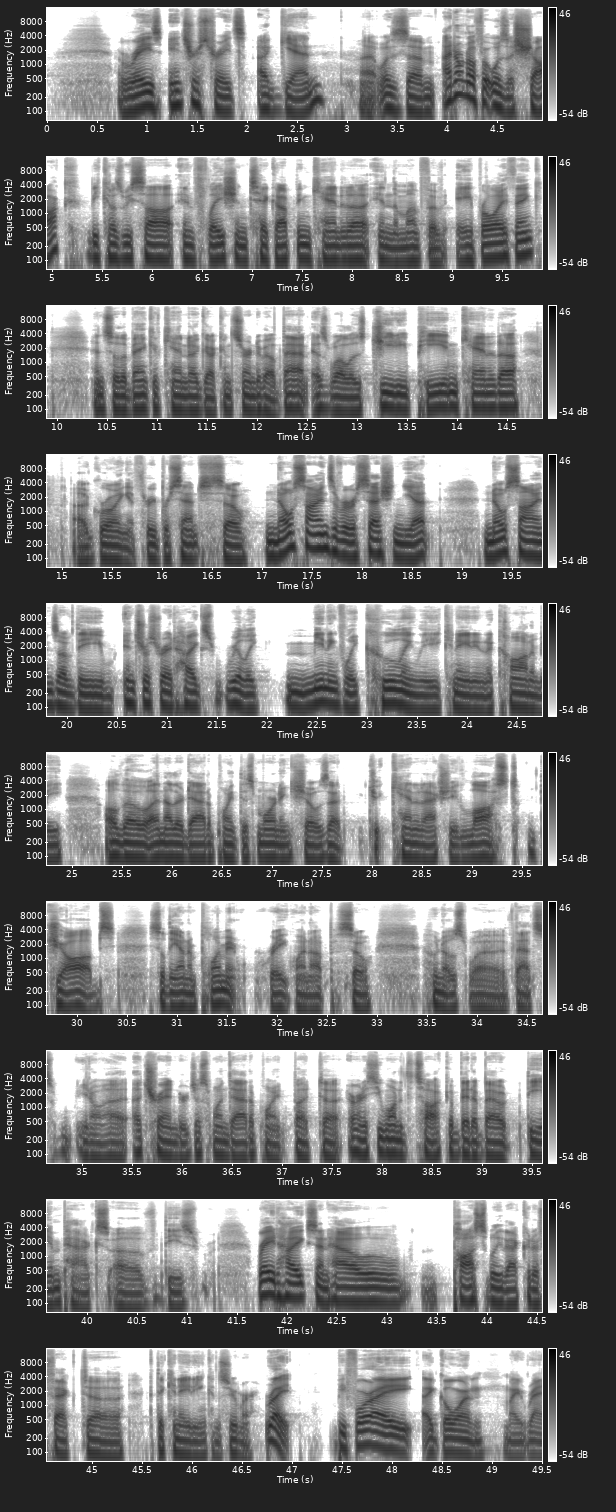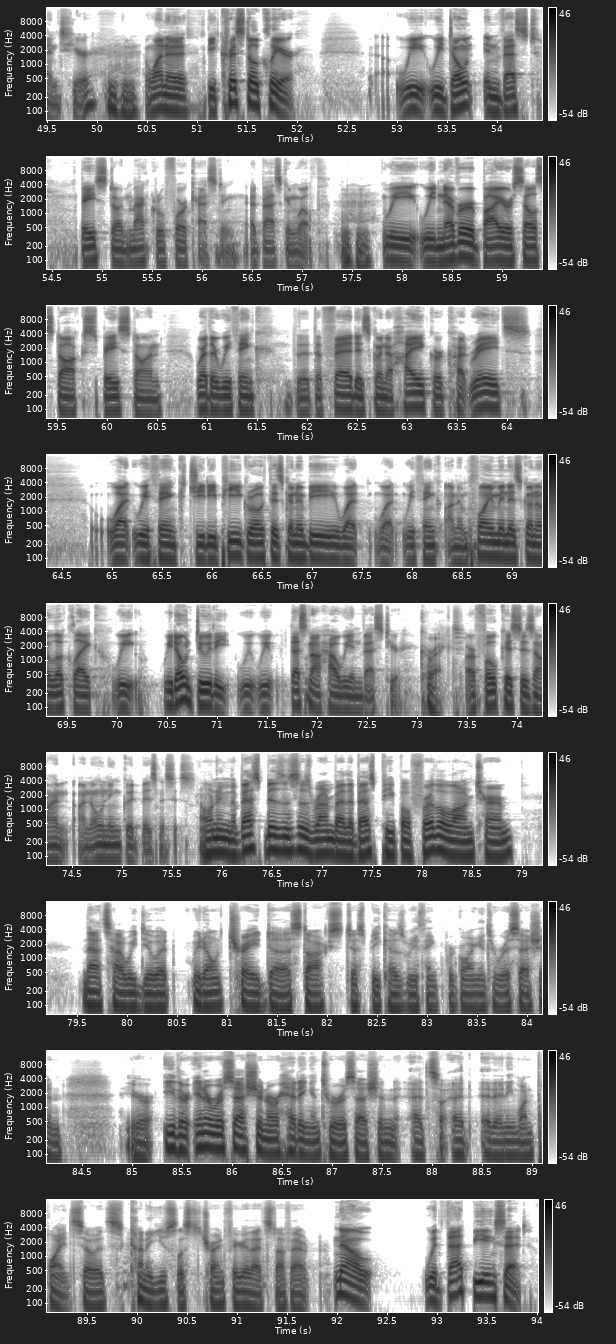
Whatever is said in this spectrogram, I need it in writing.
raise interest rates again. That was, um, I don't know if it was a shock because we saw inflation tick up in Canada in the month of April, I think. And so the Bank of Canada got concerned about that, as well as GDP in Canada uh, growing at 3%. So no signs of a recession yet. No signs of the interest rate hikes really meaningfully cooling the Canadian economy. Although another data point this morning shows that Canada actually lost jobs. So the unemployment rate went up. So who knows uh, if that's you know a, a, trend or just one data point. But uh, Ernest, you wanted to talk a bit about the impacts of these rate hikes and how possibly that could affect uh, the Canadian consumer. Right. Before I, I go on my rant here, mm-hmm. I want to be crystal clear. We we don't invest based on macro forecasting at Baskin Wealth. Mm-hmm. We we never buy or sell stocks based on whether we think the, the Fed is going to hike or cut rates, what we think GDP growth is going to be, what what we think unemployment is going to look like. We we don't do the we, we that's not how we invest here. Correct. Our focus is on on owning good businesses. Owning the best businesses run by the best people for the long term. That's how we do it. We don't trade uh, stocks just because we think we're going into recession you're either in a recession or heading into a recession at at, at any one point. So it's kind of useless to try and figure that stuff out. Now, with that being said,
